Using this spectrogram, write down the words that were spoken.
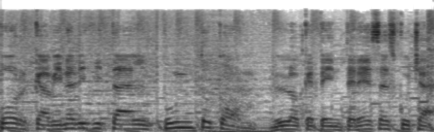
por cabinadigital.com, lo que te interesa escuchar.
